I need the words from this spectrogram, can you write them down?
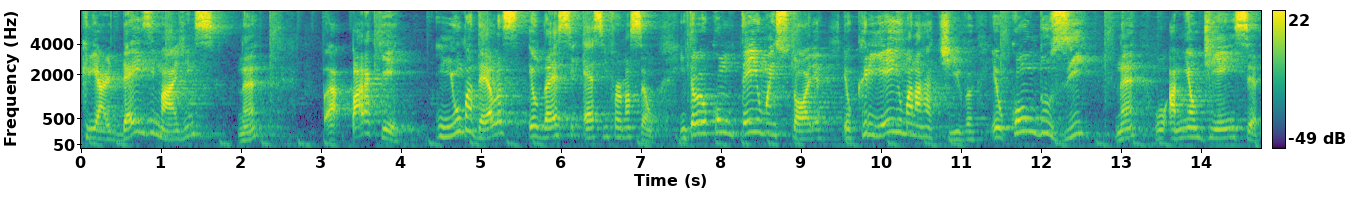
criar 10 imagens, né? Para que em uma delas eu desse essa informação. Então eu contei uma história, eu criei uma narrativa, eu conduzi né, a minha audiência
